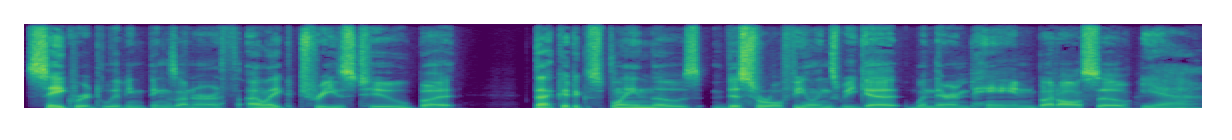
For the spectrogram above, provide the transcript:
sacred living things on earth. I like trees too, but that could explain those visceral feelings we get when they're in pain, but also yeah.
